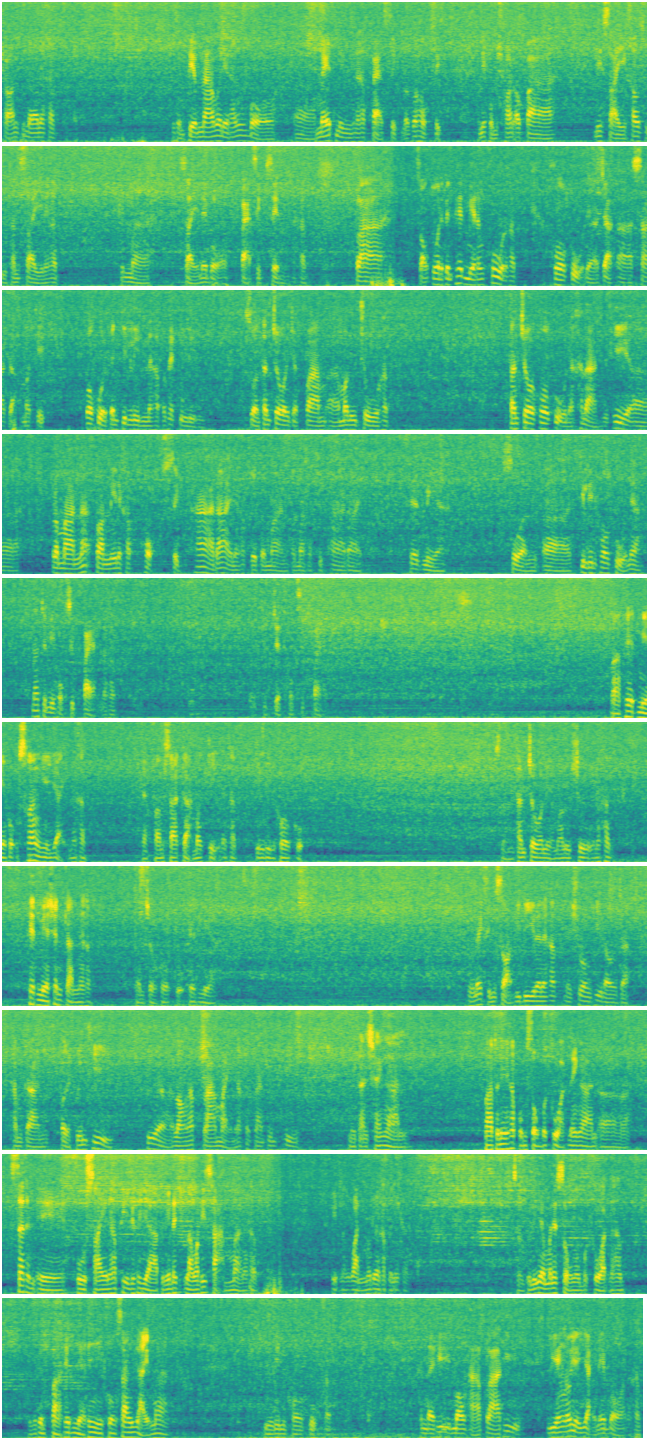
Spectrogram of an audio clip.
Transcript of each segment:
ช้อนขึ้นมาแล้วนะครับผมเตรียมน้ำไว้เนี่ยทั้งบ่อเมตรหนึ่งนะครับแปดสิบแล้วก็หกสิบอันนี้ผมช้อนเอาปลานี่ใส่เข้าสู่ทันใส่นะครับ ขึ้นมาใส่ในบ่อ80เซนนะครับ ปลา2ตัวเนี่ยเป็นเพศเมียทั้งคู่นะครับโคกุเนี่ยจากาซากะมากิโคกุเป็นกินลินนะครับ ประเภทกินลิน ส่วนทันโจเนี่ยจากฟาร์มมารูจูครับ ทันโจโคกุเนี่ยขนาดอยู่ที่ ประมาณณตอนนี้นะครับ 65 ได้นะครับโดยประมาณประมาณ 65 ได้เพศเมีย ส่วนกิลินโคกุเนี่ย น่าจะมี 68 นะครับ 67 68ปลาเพศเมียผมสร้างใหญ่ๆนะครับ จากฟาร์มซากะมากินะครับ กินดินโคโกะส่วนทันโจเนี่ยมารูชูนะครับ เพศเมียเช่นกันนะครับ ทันโจโคโกะเพศเมียตัวเลขสินสอดดีๆเลยนะครับ ในช่วงที่เราจะทำการเปิดพื้นที่เพื่อรองรับปลาใหม่นะครับต้องการพื้นที่ในการใช้งาน ปลาตัวนี้นะครับผมส่งประกวดในงานเอ่อ ZNA Full Size นะครับที่อยุธยาตัวนี้ได้รางวัลที่ 3 มานะครับปิดรางวัลมาด้วยครับตัวนี้ครับส่วนตัวนี้ยังไม่ได้ส่งลงประกวดนะครับอันนี้เป็นปลาเพศเมียที่มีโครงสร้างใหญ่มาก ยูรินโคกุครับท่านใดที่มองหาปลาที่เลี้ยงแล้วใหญ่ ๆ ในบ่อนะครับ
